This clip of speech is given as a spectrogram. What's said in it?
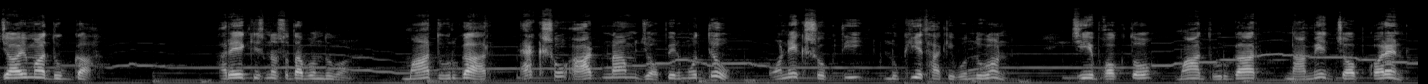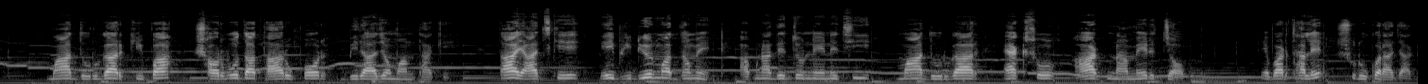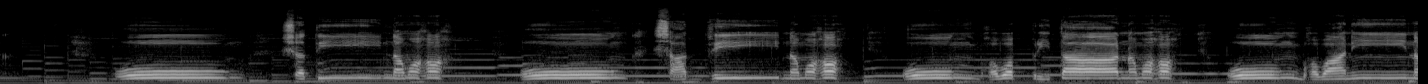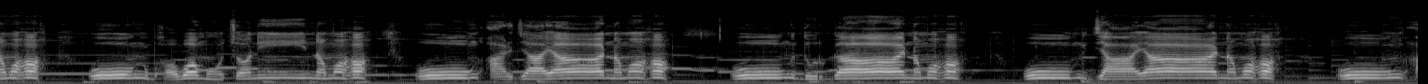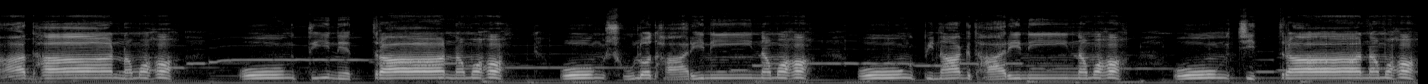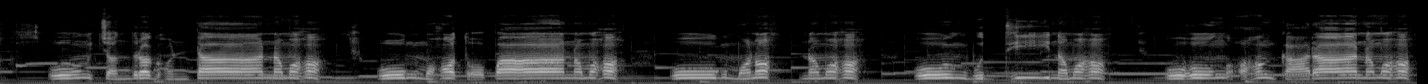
জয় মা দুর্গা। হরে কৃষ্ণ শ্রোতা বন্ধুগণ, মা দুর্গার একশো আট নাম জপের মধ্যেও অনেক শক্তি লুকিয়ে থাকে বন্ধুগণ। যে ভক্ত মা দুর্গার নামের জপ করেন, মা দুর্গার কৃপা সর্বদা তার উপর বিরাজমান থাকে। তাই আজকে এই ভিডিওর মাধ্যমে আপনাদের জন্য এনেছি মা দুর্গার একশো আট নামের জপ। এবার তাহলে শুরু করা যাক। ওং সতী নমঃ। ওং সাধ্বী নমঃ। ওং ভবপ্রীতা নমঃ। ওং ভবানী নমঃ। ওং ভবমোচনী নমঃ। ওং আর্যায়া নমঃ। ওং দুর্গা নমঃ। ওং জায়া নমঃ। ওং আধা নমঃ। ওং ত্রিনেত্রা নমঃ। ওং শূলধারিণী নমঃ। ওং পিনাকধারিণী নমঃ। ওং চিত্রা নমঃ। ওং চন্দ্রঘণ্টা নমঃ। ওং মহতপা নমঃ। ওং মনঃ নমঃ। ওং বুদ্ধি নমঃ। ওং অহংকারা নমঃ।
